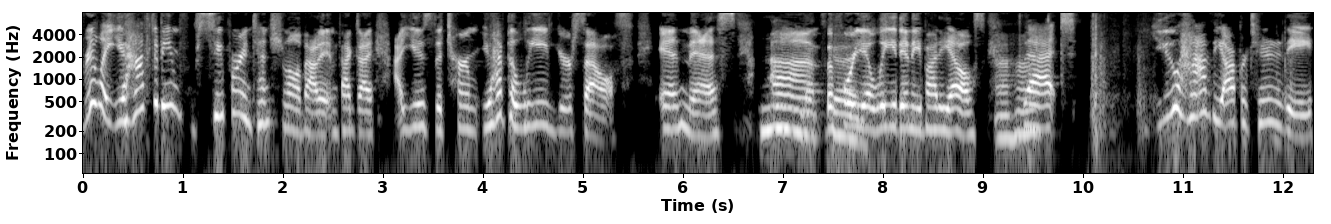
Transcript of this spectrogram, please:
really you have to be super intentional about it in fact i, I use the term you have to lead yourself in this mm, um, before good. you lead anybody else uh-huh. that you have the opportunity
